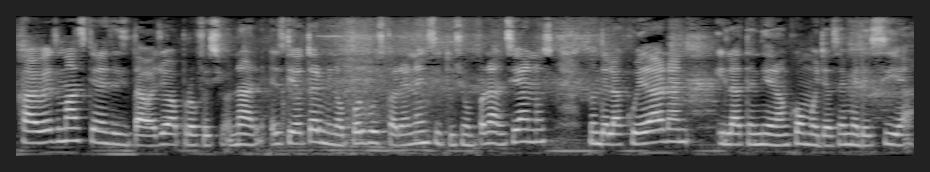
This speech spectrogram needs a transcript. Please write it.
cada vez más que necesitaba ayuda profesional. El tío terminó por buscar una institución para ancianos donde la cuidaran y la atendieran como ella se merecía.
